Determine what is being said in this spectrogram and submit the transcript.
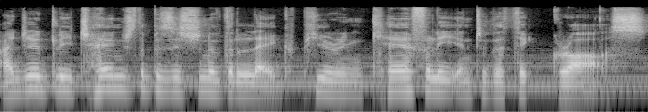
I gently changed the position of the leg, peering carefully into the thick grass.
